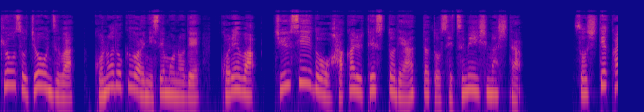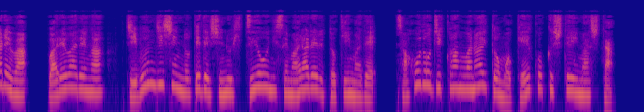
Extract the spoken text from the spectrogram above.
教祖ジョーンズは、この毒は偽物で、これは中精度を測るテストであったと説明しました。そして彼は、我々が自分自身の手で死ぬ必要に迫られる時まで、さほど時間はないとも警告していました。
